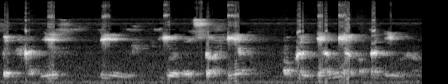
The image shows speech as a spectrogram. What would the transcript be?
เป็นฮะดีษที่อยู่ในสอฮีฮ์ของอัลยามียของท่านอิหม่าม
